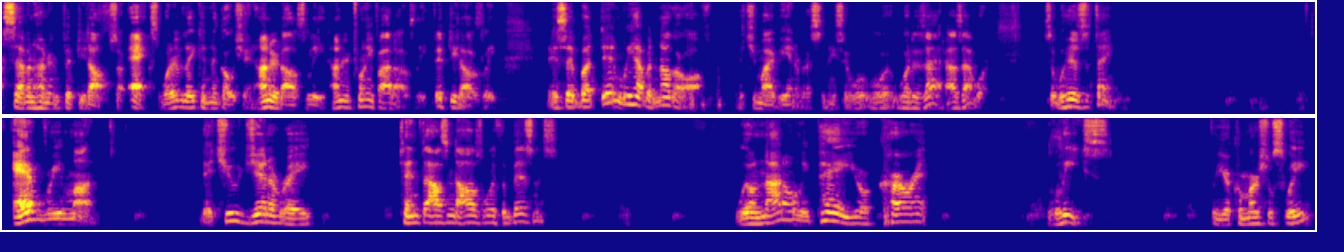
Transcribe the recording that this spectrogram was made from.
$750 or X, whatever they can negotiate. $100 lead, $125 lead, $50 lead. They said, but then we have another offer that you might be interested in. He said, well, what is that? How's that work? So well, here's the thing. Every month that you generate $10,000 worth of business will not only pay your current lease for your commercial suite,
